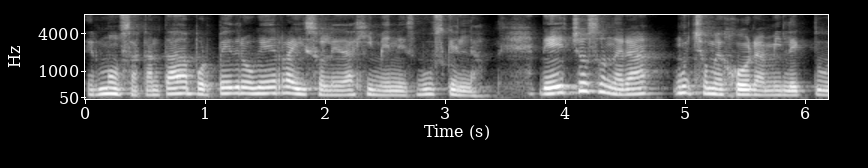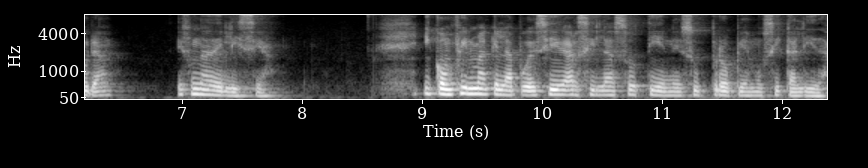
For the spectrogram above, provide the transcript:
hermosa, cantada por Pedro Guerra y Soledad Jiménez. Búsquenla. De hecho, sonará mucho mejor a mi lectura. Es una delicia. Y confirma que la poesía de Garcilaso tiene su propia musicalidad.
